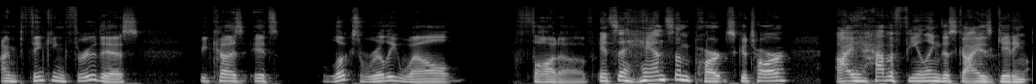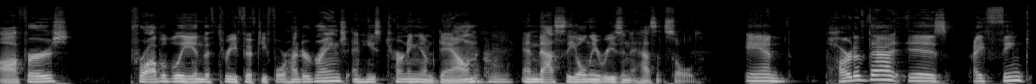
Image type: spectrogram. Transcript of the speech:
I'm thinking through this because it's looks really well thought of. It's a handsome parts guitar. I have a feeling this guy is getting offers probably in the 350 400 range and he's turning them down and that's the only reason it hasn't sold. And part of that is I think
